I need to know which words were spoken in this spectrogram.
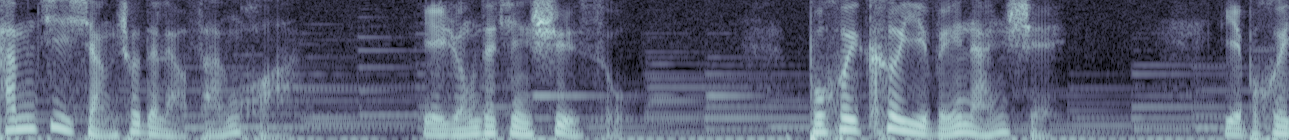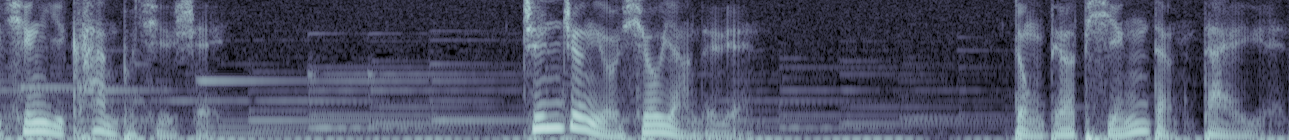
他们既享受得了繁华，也融得进世俗，不会刻意为难谁，也不会轻易看不起谁。真正有修养的人，懂得平等待人。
